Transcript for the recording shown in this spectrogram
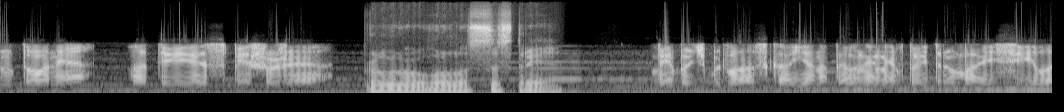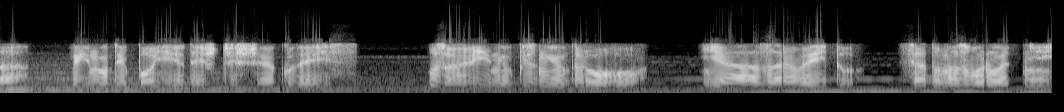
Антоне, а ти спиш уже? Пролунав голос сестри. Вибач, будь ласка, я напевне не в той трамвай сіла. Він у депо їдеш чи ще кудись. Взагалі не впізнаю дорогу. Я зараз вийду. Сяду на зворотній.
